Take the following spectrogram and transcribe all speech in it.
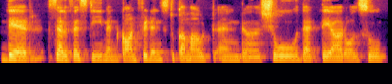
their self-esteem and confidence to come out and uh, show that they are also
